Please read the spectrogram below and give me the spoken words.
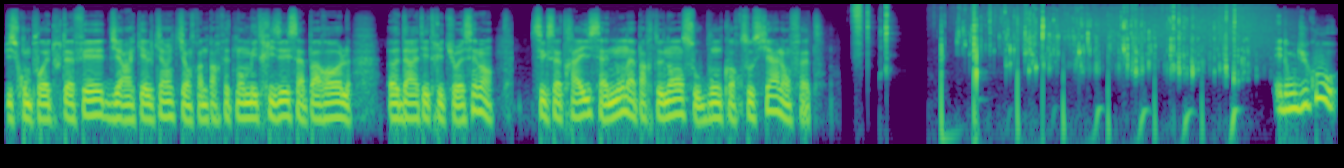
Puisqu'on pourrait tout à fait dire à quelqu'un qui est en train de parfaitement maîtriser sa parole euh, d'arrêter de triturer ses mains. C'est que ça trahit sa non-appartenance au bon corps social, en fait. Et donc du coup,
